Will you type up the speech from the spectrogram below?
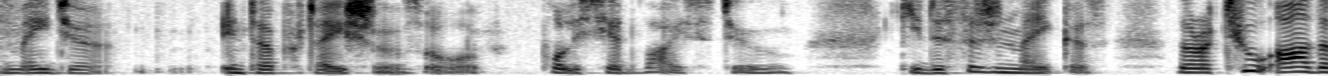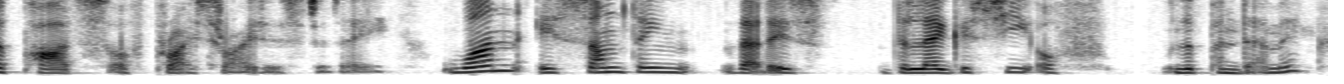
major interpretations or policy advice to key decision makers, there are two other parts of price rises today. One is something that is the legacy of the pandemic,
